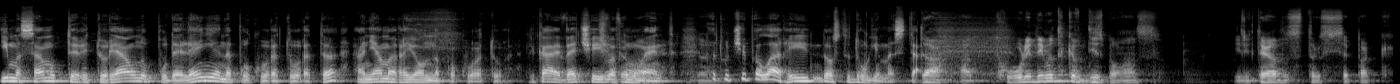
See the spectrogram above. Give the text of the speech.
има само териториално поделение на прокуратурата, а няма районна прокуратура. Така е вече Чипелари, и в момента. Да. Като Чипелари и доста други места. Да, а хубаво ли да има такъв дисбаланс? Или трябва да се търси все пак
